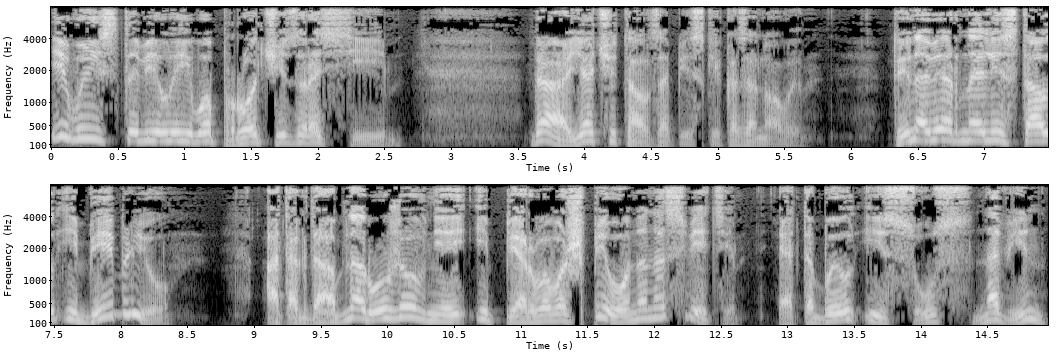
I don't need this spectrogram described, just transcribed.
и выставила его прочь из России. Да, я читал записки Казановы. Ты, наверное, листал и Библию, а тогда обнаружил в ней и первого шпиона на свете — это был Иисус Новин,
